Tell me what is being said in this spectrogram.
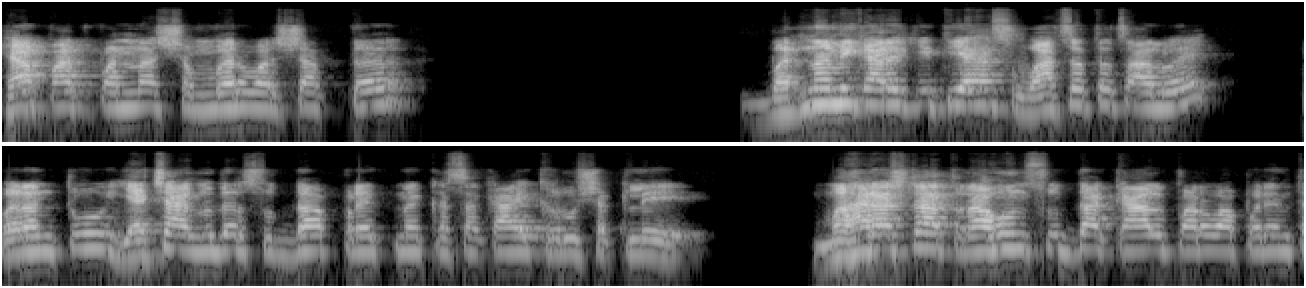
ह्या पाच पन्नास शंभर वर्षात तर बदनामीकारक इतिहास वाचतच आलोय परंतु याच्या अगोदर सुद्धा प्रयत्न कसा काय करू शकले? महाराष्ट्रात राहून सुद्धा काल परवापर्यंत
